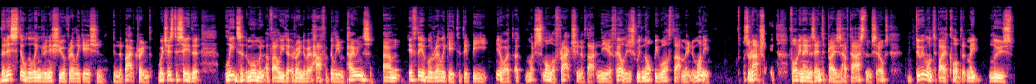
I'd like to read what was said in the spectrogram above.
there is still the lingering issue of relegation in the background, which is to say that Leeds at the moment are valued at around about half a billion pounds. Um, if they were relegated, they'd be, you know, a, a, much smaller fraction of that in the EFL. They just would not be worth that amount of money. So naturally, 49ers enterprises have to ask themselves, do we want to buy a club that might lose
